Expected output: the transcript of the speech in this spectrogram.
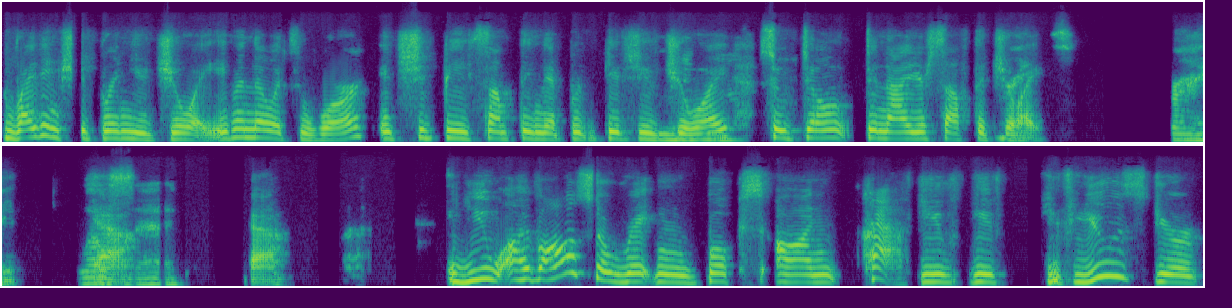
writing should bring you joy. Even though it's work it should be something that gives you joy. Mm-hmm. so don't deny yourself the joy. Right, right. well yeah. said. Yeah. You have also written books on craft. You've you've you've used your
